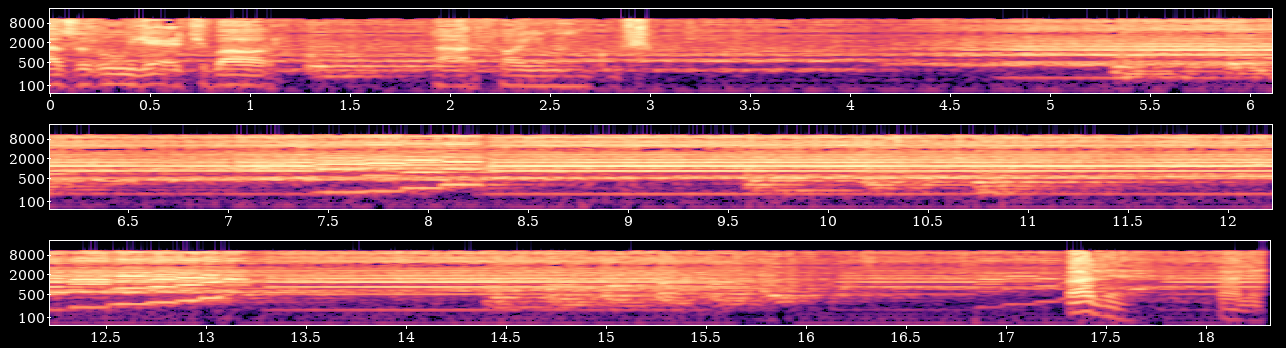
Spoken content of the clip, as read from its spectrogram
از روی اجبار به حرفای من گوش بله بله.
